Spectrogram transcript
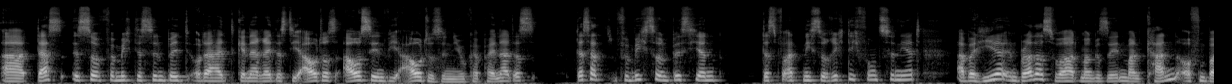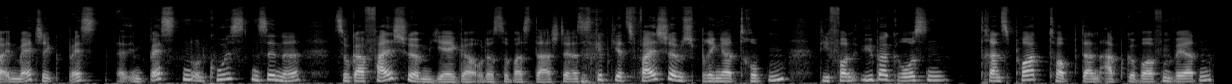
Äh, das ist so für mich das Sinnbild oder halt generell, dass die Autos aussehen wie Autos in New Capenna. Das, das hat für mich so ein bisschen, das hat nicht so richtig funktioniert. Aber hier in Brothers War hat man gesehen, man kann offenbar in Magic best, äh, im besten und coolsten Sinne sogar Fallschirmjäger oder sowas darstellen. Also es gibt jetzt Fallschirmspringer-Truppen, die von übergroßen Transporttop dann abgeworfen werden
